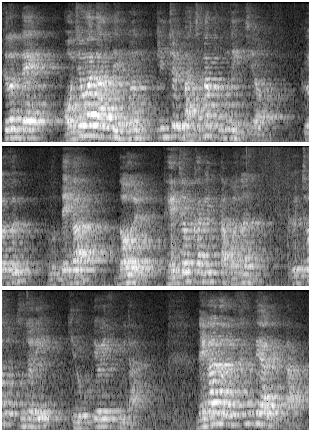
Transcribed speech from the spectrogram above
그런데 어제와 다른 내용은 1절 마지막 부분에 있지요. 그것은 내가 너를 대적하겠다고 하는 그 첫 구절이 기록되어 있습니다. 내가 너를 상대하겠다.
